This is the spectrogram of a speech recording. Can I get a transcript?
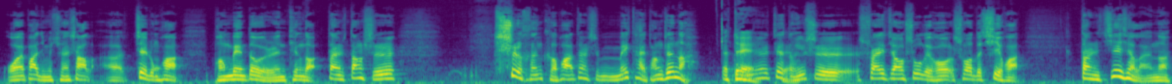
我要把你们全杀了。”啊，这种话旁边都有人听到，但是当时是很可怕，但是没太当真呐、啊。对，因为这等于是摔跤输了以后说的气话。但是接下来呢，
